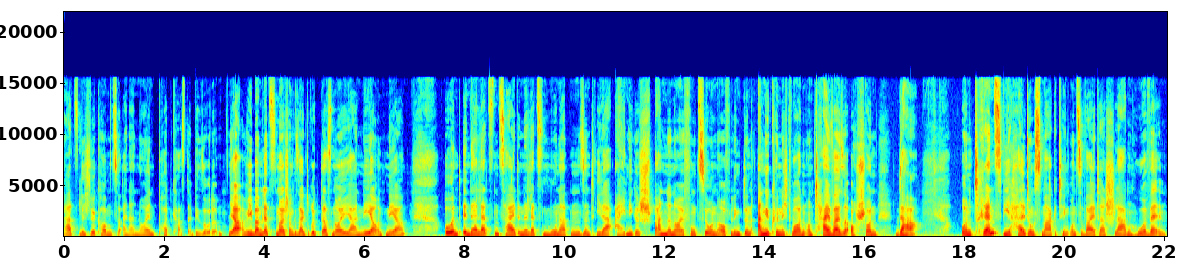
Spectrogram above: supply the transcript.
Herzlich willkommen zu einer neuen Podcast-Episode. Ja, wie beim letzten Mal schon gesagt, rückt das neue Jahr näher und näher. Und in der letzten Zeit, in den letzten Monaten sind wieder einige spannende neue Funktionen auf LinkedIn angekündigt worden und teilweise auch schon da. Und Trends wie Haltungsmarketing und so weiter schlagen hohe Wellen.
